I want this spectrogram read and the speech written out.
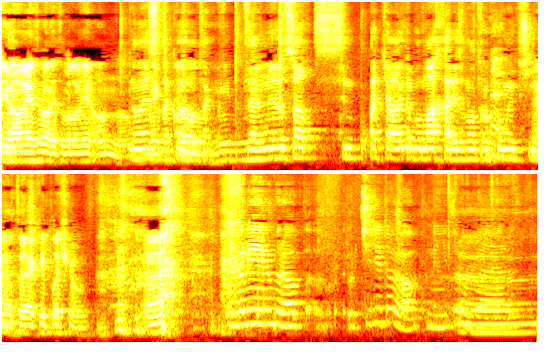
Jo, je to, je to podle mě on, no. No něco takového, tak McElhaney. ten je docela sympatiák, nebo má charisma, trochu Ne. mi přijde. Jo, to je jaký plešoun. Nebo je jenom Rob, určitě to Rob, není to Robert. Eh, Počkej.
